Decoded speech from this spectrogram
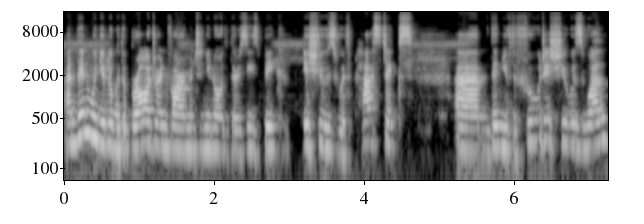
And then when you look at the broader environment and you know that there's these big issues with plastics, um, then you have the food issue as well.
